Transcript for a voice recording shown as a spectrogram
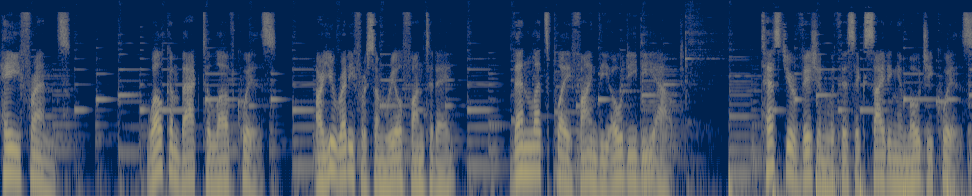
Hey friends! Welcome back to Love Quiz. Are you ready for some real fun today? Then let's play Find the ODD Out. Test your vision with this exciting emoji quiz.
